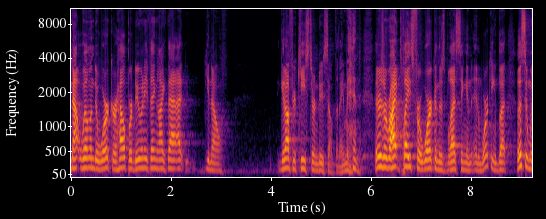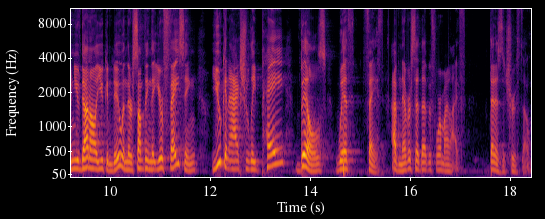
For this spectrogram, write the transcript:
not willing to work or help or do anything like that, I, you know, get off your keister and do something. Amen. There's a right place for work and there's blessing in, in, working. But listen, when you've done all you can do and there's something that you're facing, you can actually pay bills with faith. I've never said that before in my life. That is the truth, though.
